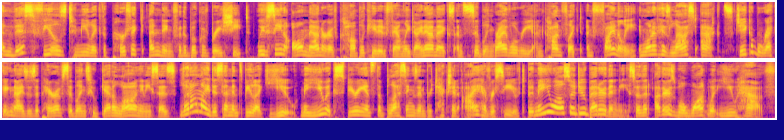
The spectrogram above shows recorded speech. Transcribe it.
And this feels to me like the perfect ending for the book of Breshit. We've seen all manner of complicated family dynamics and sibling rivalry and conflict, and finally, in one of his last acts, Jacob recognizes a pair of siblings who get along and he says, Let all my descendants be like you. May you experience the blessings and protection I have received, but may you also do better than me so that others will want what you have.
